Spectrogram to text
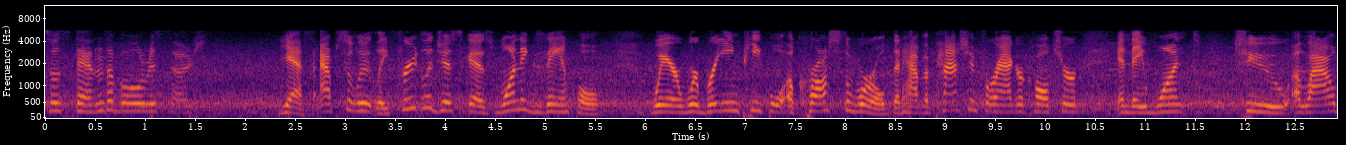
sustainable research. Yes, absolutely. Fruit Logistica is one example where we're bringing people across the world that have a passion for agriculture and they want to allow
